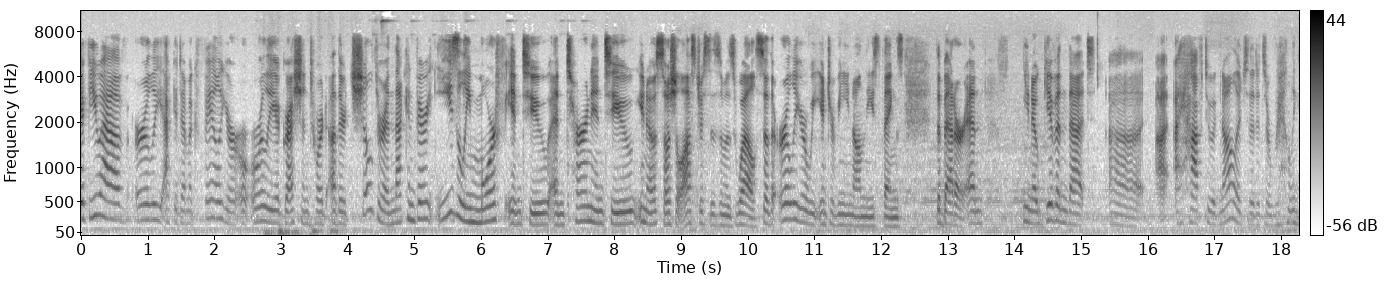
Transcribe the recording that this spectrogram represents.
if you have early academic failure or early aggression toward other children, that can very easily morph into and turn into, you know, social ostracism as well. So the earlier we intervene on these things, the better. And you know, given that uh, I, I, have to acknowledge that it's a really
